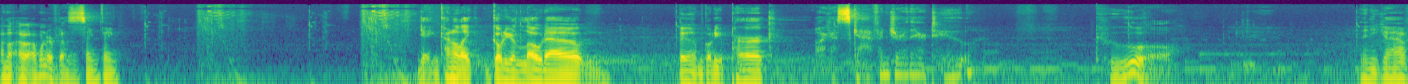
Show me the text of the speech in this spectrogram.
I, I wonder if that's the same thing. Yeah, you can kind of like go to your loadout and boom, go to your perk. Scavenger there too. Cool. Then you have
